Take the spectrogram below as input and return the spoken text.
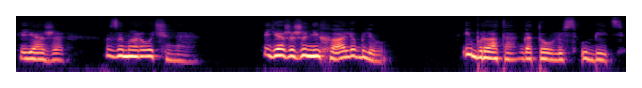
Я же замороченная. Я же жениха люблю. И брата готовлюсь убить.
